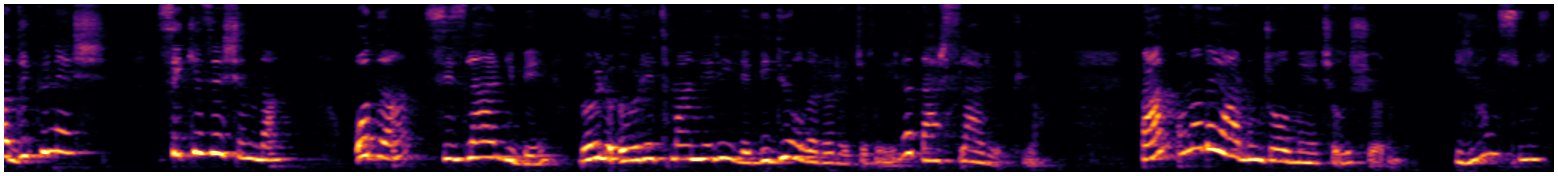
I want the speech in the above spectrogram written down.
Adı Güneş. 8 yaşında. O da sizler gibi böyle öğretmenleriyle videolar aracılığıyla dersler yapıyor. Ben ona da yardımcı olmaya çalışıyorum. Biliyor musunuz?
